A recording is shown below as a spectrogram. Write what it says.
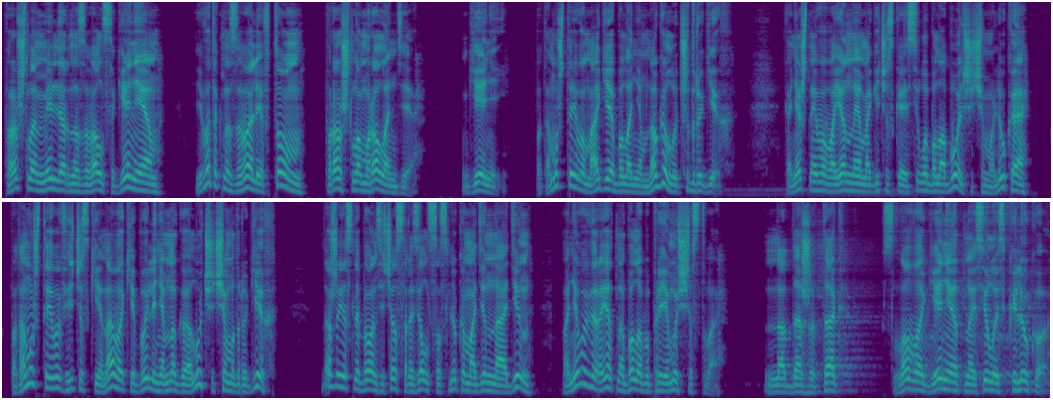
В прошлом Миллер назывался гением, его так называли в том прошлом Роланде. Гений. Потому что его магия была немного лучше других. Конечно, его военная магическая сила была больше, чем у Люка, потому что его физические навыки были немного лучше, чем у других. Даже если бы он сейчас сразился с Люком один на один, у него, вероятно, было бы преимущество. Но даже так, слово «гений» относилось к Люку.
